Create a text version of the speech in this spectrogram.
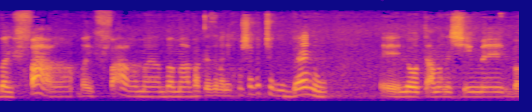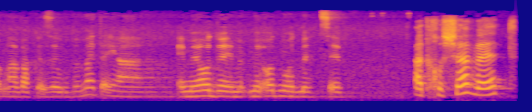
בי פאר, בי פאר במאבק הזה, ואני חושבת שרובנו, אה, לאותם אנשים אה, במאבק הזה, הוא באמת היה מאוד אה, מאוד מאוד מעצב. את חושבת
